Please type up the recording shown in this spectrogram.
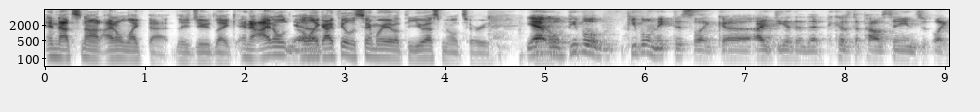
and that's not. I don't like that, the dude. Like, and I don't Yeah. like. I feel the same way about the U.S. military. Yeah, well, people people make this like uh, idea that, that because the Palestinians like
